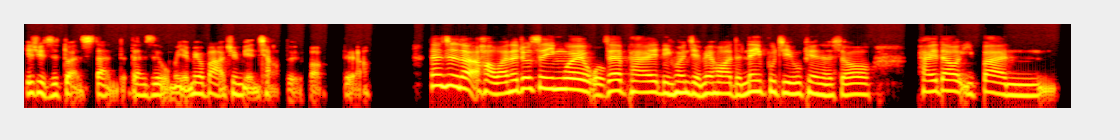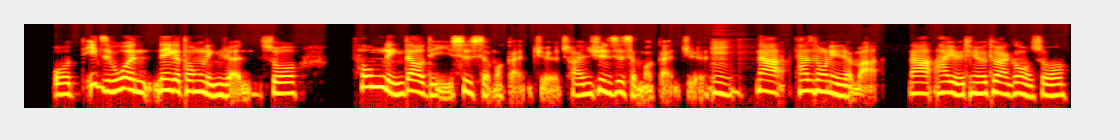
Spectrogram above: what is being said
也许是短暂的，但是我们也没有办法去勉强对方，对啊。但是呢，好玩的就是因为我在拍《灵魂姐妹花》的那一部纪录片的时候，拍到一半，我一直问那个通灵人说，通灵到底是什么感觉？传讯是什么感觉？嗯，那他是通灵人嘛？那他有一天就突然跟我说，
